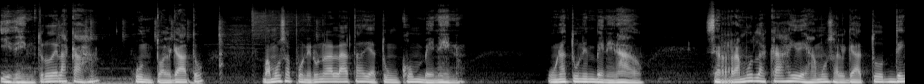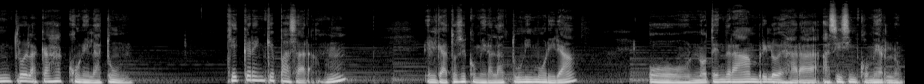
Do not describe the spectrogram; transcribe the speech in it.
Y dentro de la caja, junto al gato, vamos a poner una lata de atún con veneno, un atún envenenado. Cerramos la caja y dejamos al gato dentro de la caja con el atún. ¿Qué creen que pasará? ¿Mm? ¿El gato se comerá el atún y morirá? ¿O no tendrá hambre y lo dejará así sin comerlo?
